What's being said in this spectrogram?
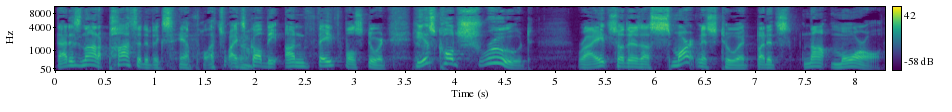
That is not a positive example. That's why it's no. called the unfaithful steward. He is called shrewd right? So there's a smartness to it, but it's not moral.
